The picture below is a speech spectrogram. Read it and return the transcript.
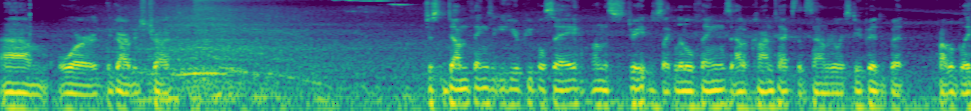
Um, or the garbage truck just dumb things that you hear people say on the street, just like little things out of context that sound really stupid, but probably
